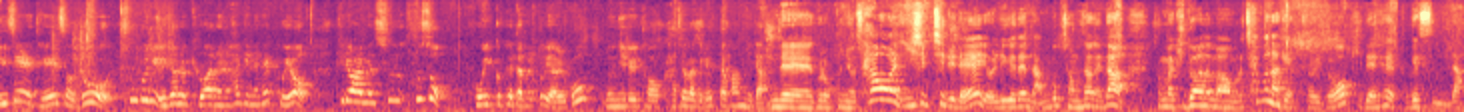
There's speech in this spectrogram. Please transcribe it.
의제에 대해서도 충분히 의견을 교환을 하기는 했고요. 필요하면 수- 후속 고위급 회담을 또 열고 논의를 더 가져가기로 했다고 합니다. 네, 그렇군요. 4월 27일에 열리게 된 남북 정상회담 정말 기도하는 마음으로 차분하게 저희도 기대해 보겠습니다.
